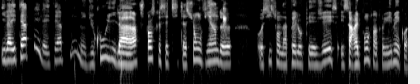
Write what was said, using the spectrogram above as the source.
il a été appelé, il a été appelé, mais du coup il a, je pense que cette citation vient de aussi son appel au PSG et sa réponse entre guillemets quoi.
